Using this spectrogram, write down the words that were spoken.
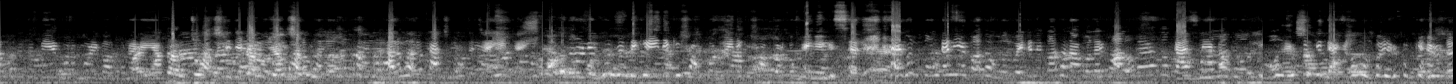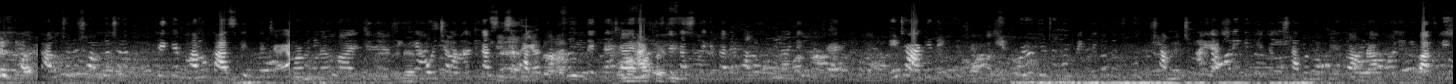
আপাতত বিয়ের কোনো পরিকল্পনা নেই আপাতত ভাবছি যেটা ভালো ভালো ভালো ভালো কাজ করতে চাই এটাই। কত দেখি এই দেখি সম্পর্ক এই দেখি সম্পর্ক ভেঙে গেছে। এখন কোনটা নিয়ে কথা বলব? এটা নিয়ে কথা না বলে ভালো কাজ নিয়ে কথা বলি। বন্ধুকে দেখাবো এরকম আলোচনা সমালোচনা থেকে ভালো কাজ দেখতে চাই। আমার মনে হয় যে পরিচালকের কাছ থেকে ভালো একটা ফিল্ম দেখতে চাই আর্টিস্টের কাছ থেকে তাদের ভালো অভিনয় দেখতে চাই এটা আগে দেখতে চাই। এরপরেও যেটা ব্যক্তিগত সামনে চলে আসে। এটা তো স্বাভাবিক যেহেতু আমরা পাবলিক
